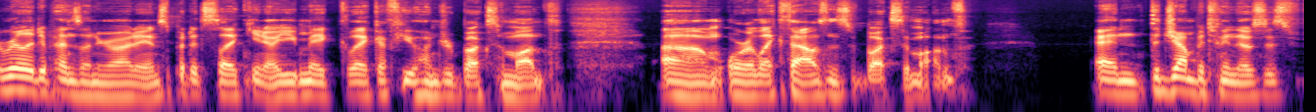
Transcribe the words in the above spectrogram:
it really depends on your audience but it's like you know you make like a few hundred bucks a month um, or like thousands of bucks a month. And the jump between those is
